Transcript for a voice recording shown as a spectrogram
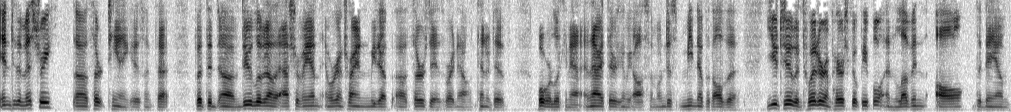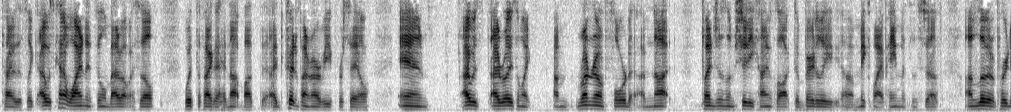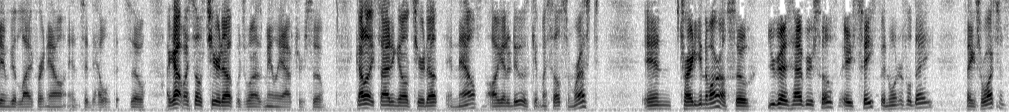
Into the Mystery uh, 13, I is like that. But the um, dude living out of the Astro van, and we're going to try and meet up uh, Thursdays right now, tentative, what we're looking at. And that right there is going to be awesome. I'm just meeting up with all the YouTube and Twitter and Periscope people and loving all the damn time of this. Like I was kind of whining and feeling bad about myself with the fact that I had not bought the I couldn't find an RV for sale, and I was I realized I'm like I'm running around Florida. I'm not punching some shitty time clock to barely uh, make my payments and stuff. I'm living a pretty damn good life right now, and said to hell with it. So I got myself cheered up, which is what I was mainly after. So got all excited, and got all cheered up, and now all I got to do is get myself some rest and try it again tomorrow. So you guys have yourself a safe and wonderful day. Thanks for watching.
